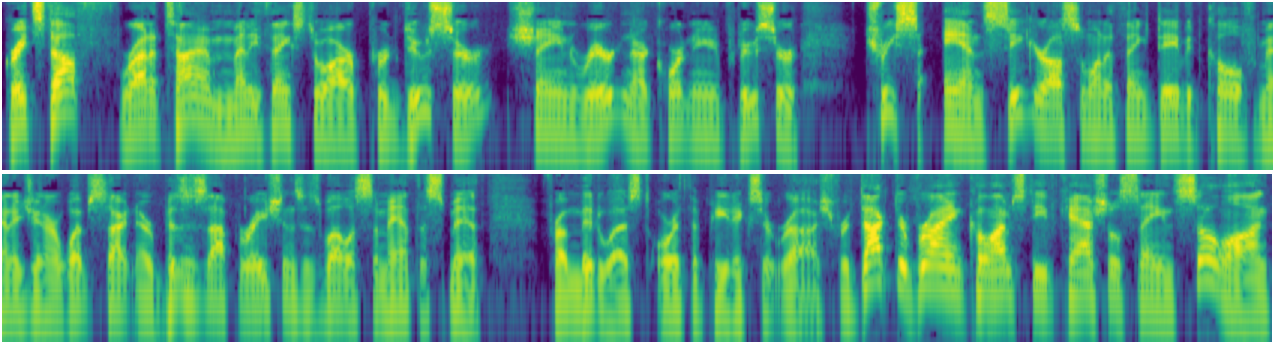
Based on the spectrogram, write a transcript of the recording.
Great stuff. We're out of time. Many thanks to our producer, Shane Reardon, our coordinating producer, Teresa Ann Seeger. Also want to thank David Cole for managing our website and our business operations, as well as Samantha Smith from Midwest Orthopedics at Rush. For Dr. Brian Cole, I'm Steve Kashul saying so long.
